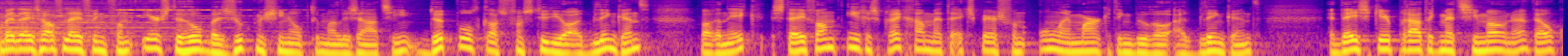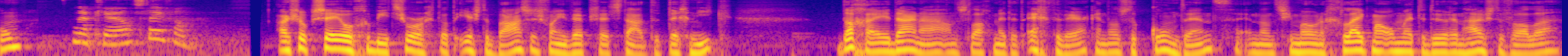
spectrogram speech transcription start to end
Welkom bij deze aflevering van Eerste Hulp bij Zoekmachine Optimalisatie, de podcast van Studio Uitblinkend, waarin ik, Stefan, in gesprek ga met de experts van online marketingbureau Uitblinkend. En deze keer praat ik met Simone. Welkom. Dankjewel, Stefan. Als je op SEO-gebied zorgt dat eerst de basis van je website staat, de techniek, dan ga je daarna aan de slag met het echte werk en dat is de content. En dan Simone gelijk maar om met de deur in huis te vallen.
